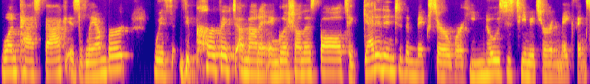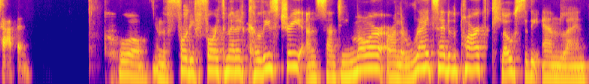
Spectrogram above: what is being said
one pass back is Lambert with the perfect amount of English on this ball to get it into the mixer where he knows his teammates are going to make things happen. Cool. In the 44th minute, Calistri and Santi Moore are on the right side of the park, close to the end line.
